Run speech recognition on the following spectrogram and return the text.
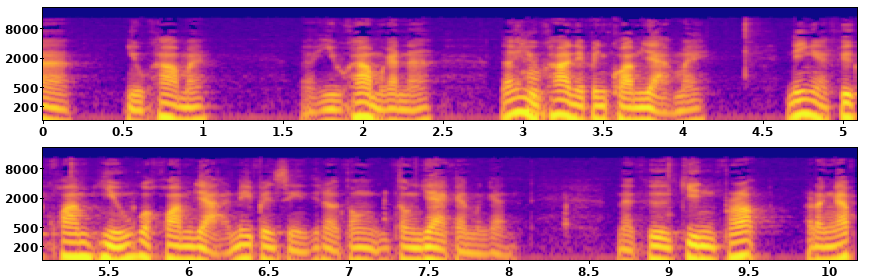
มาหิวข้าวไหมอ่าหิวข้าวเหมือนกันนะ แล้วหิวข้าวเนี่ยเป็นความอยากไหมนี่ไงคือความหิวกับความอยากนี่เป็นสิ่งที่เราต้องต้องแยกกันเหมือนกันนะคือกินเพราะระงับ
